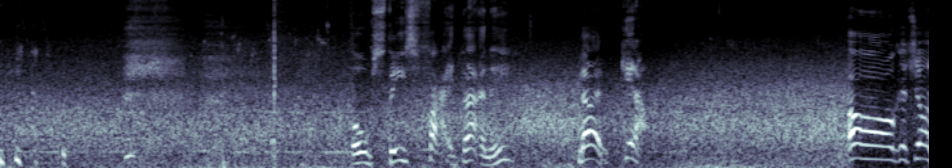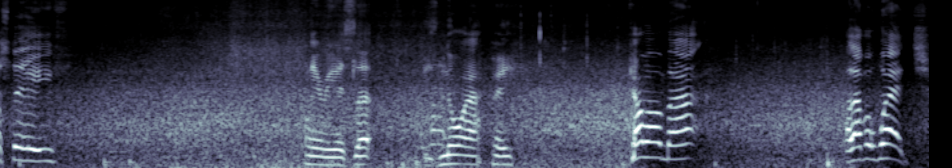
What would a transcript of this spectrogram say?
oh, Steve's fatted that, isn't he? No, get up. Oh, good shot, Steve. Here he is, look. He's not happy. Come on, Matt. I'll have a wedge.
